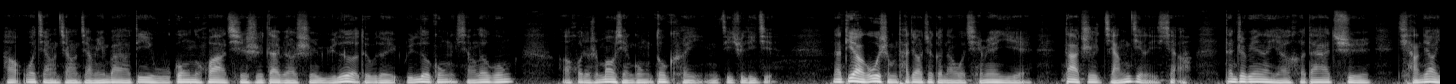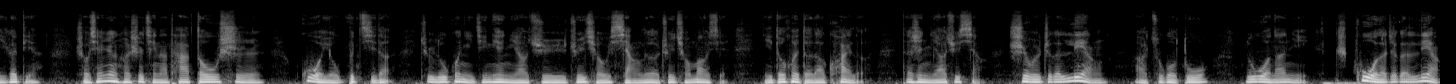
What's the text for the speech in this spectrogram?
好，我讲讲讲明白了。第五宫的话，其实代表是娱乐，对不对？娱乐宫、享乐宫，啊，或者是冒险宫都可以，你自己去理解。那第二个为什么它叫这个呢？我前面也大致讲解了一下啊，但这边呢也要和大家去强调一个点。首先，任何事情呢，它都是过犹不及的。就如果你今天你要去追求享乐、追求冒险，你都会得到快乐。但是你要去想，是不是这个量啊足够多？如果呢你过了这个量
